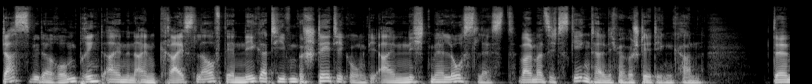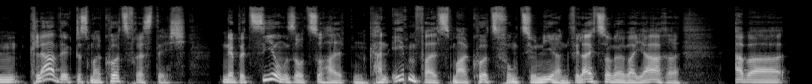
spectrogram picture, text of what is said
Das wiederum bringt einen in einen Kreislauf der negativen Bestätigung, die einen nicht mehr loslässt, weil man sich das Gegenteil nicht mehr bestätigen kann. Denn klar wirkt es mal kurzfristig. Eine Beziehung so zu halten, kann ebenfalls mal kurz funktionieren, vielleicht sogar über Jahre. Aber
